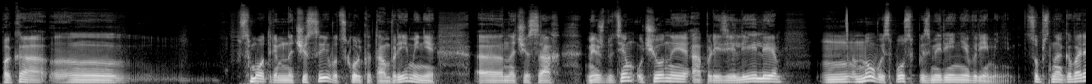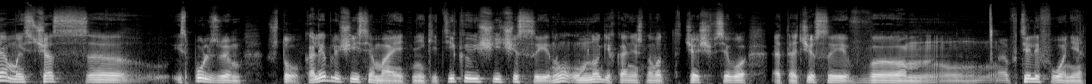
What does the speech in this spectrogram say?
пока смотрим на часы, вот сколько там времени э, на часах. Между тем, ученые определили новый способ измерения времени. Собственно говоря, мы сейчас э, используем что? Колеблющиеся маятники, тикающие часы. Ну, у многих, конечно, вот чаще всего это часы в, в телефоне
